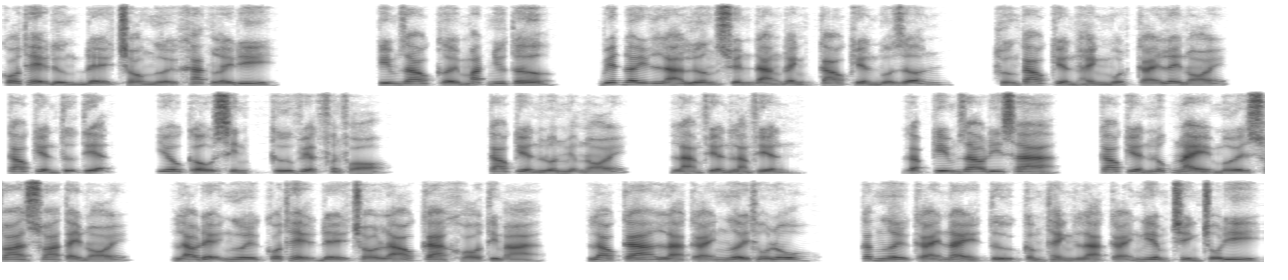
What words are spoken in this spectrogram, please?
có thể đừng để cho người khác lấy đi. Kim giao cười mắt như tơ, biết đây là lương xuyên đang đánh cao kiền đùa giỡn, hướng cao kiền hành một cái lên nói, cao kiền tự tiện, yêu cầu xin cứ việc phân phó. Cao kiền luôn miệng nói, làm phiền làm phiền. Gặp kim giao đi xa, cao kiền lúc này mới xoa xoa tay nói, lão đệ ngươi có thể để cho lão ca khó tìm à lão ca là cái người thô lỗ, các ngươi cái này tử cấm thành là cái nghiêm chỉnh chỗ đi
